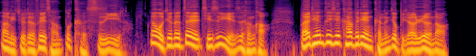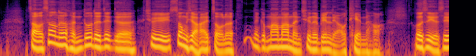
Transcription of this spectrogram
让你觉得非常不可思议了。那我觉得这其实也是很好。白天这些咖啡店可能就比较热闹，早上呢，很多的这个去送小孩走了，那个妈妈们去那边聊天的哈。或是有些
